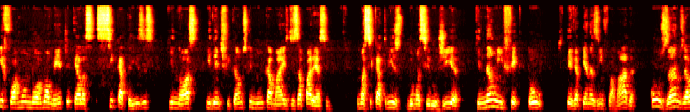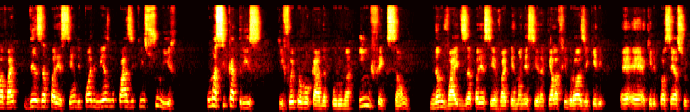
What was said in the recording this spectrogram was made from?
e formam normalmente aquelas cicatrizes que nós identificamos que nunca mais desaparecem. Uma cicatriz de uma cirurgia que não infectou, que teve apenas inflamada, com os anos ela vai desaparecendo e pode mesmo quase que sumir. Uma cicatriz que foi provocada por uma infecção não vai desaparecer, vai permanecer. Aquela fibrose, aquele, é, é, aquele processo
